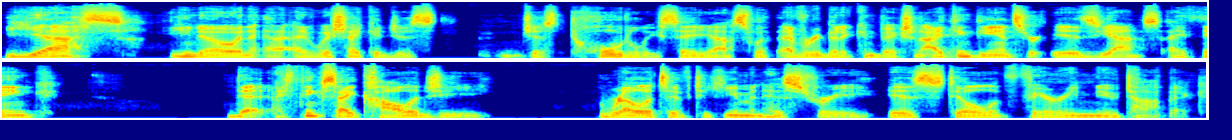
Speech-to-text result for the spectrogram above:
Yes. You know, and I wish I could just just totally say yes with every bit of conviction. I think the answer is yes. I think that I think psychology relative to human history is still a very new topic.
